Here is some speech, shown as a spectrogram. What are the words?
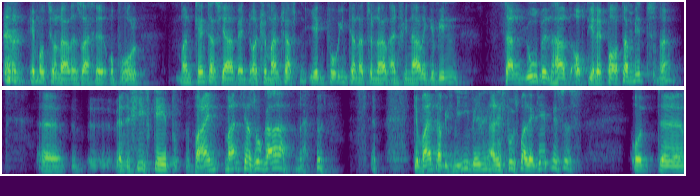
emotionale Sache, obwohl man kennt das ja, wenn deutsche Mannschaften irgendwo international ein Finale gewinnen, dann jubeln halt auch die Reporter mit. Ne? Äh, wenn es schief geht, weint mancher sogar. Geweint habe ich nie wegen eines Fußballergebnisses. Und äh,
